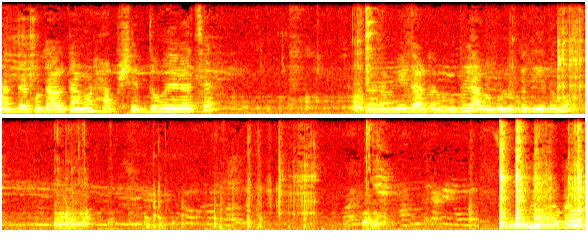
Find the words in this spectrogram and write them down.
আর দেখো, ডালটা আমার হাফ সেদ্ধ হয়ে গেছে। আর আমি এই ডালটার মধ্যে আলুগুলোকে দিয়ে দেবো। আমি ভালো করে আবার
